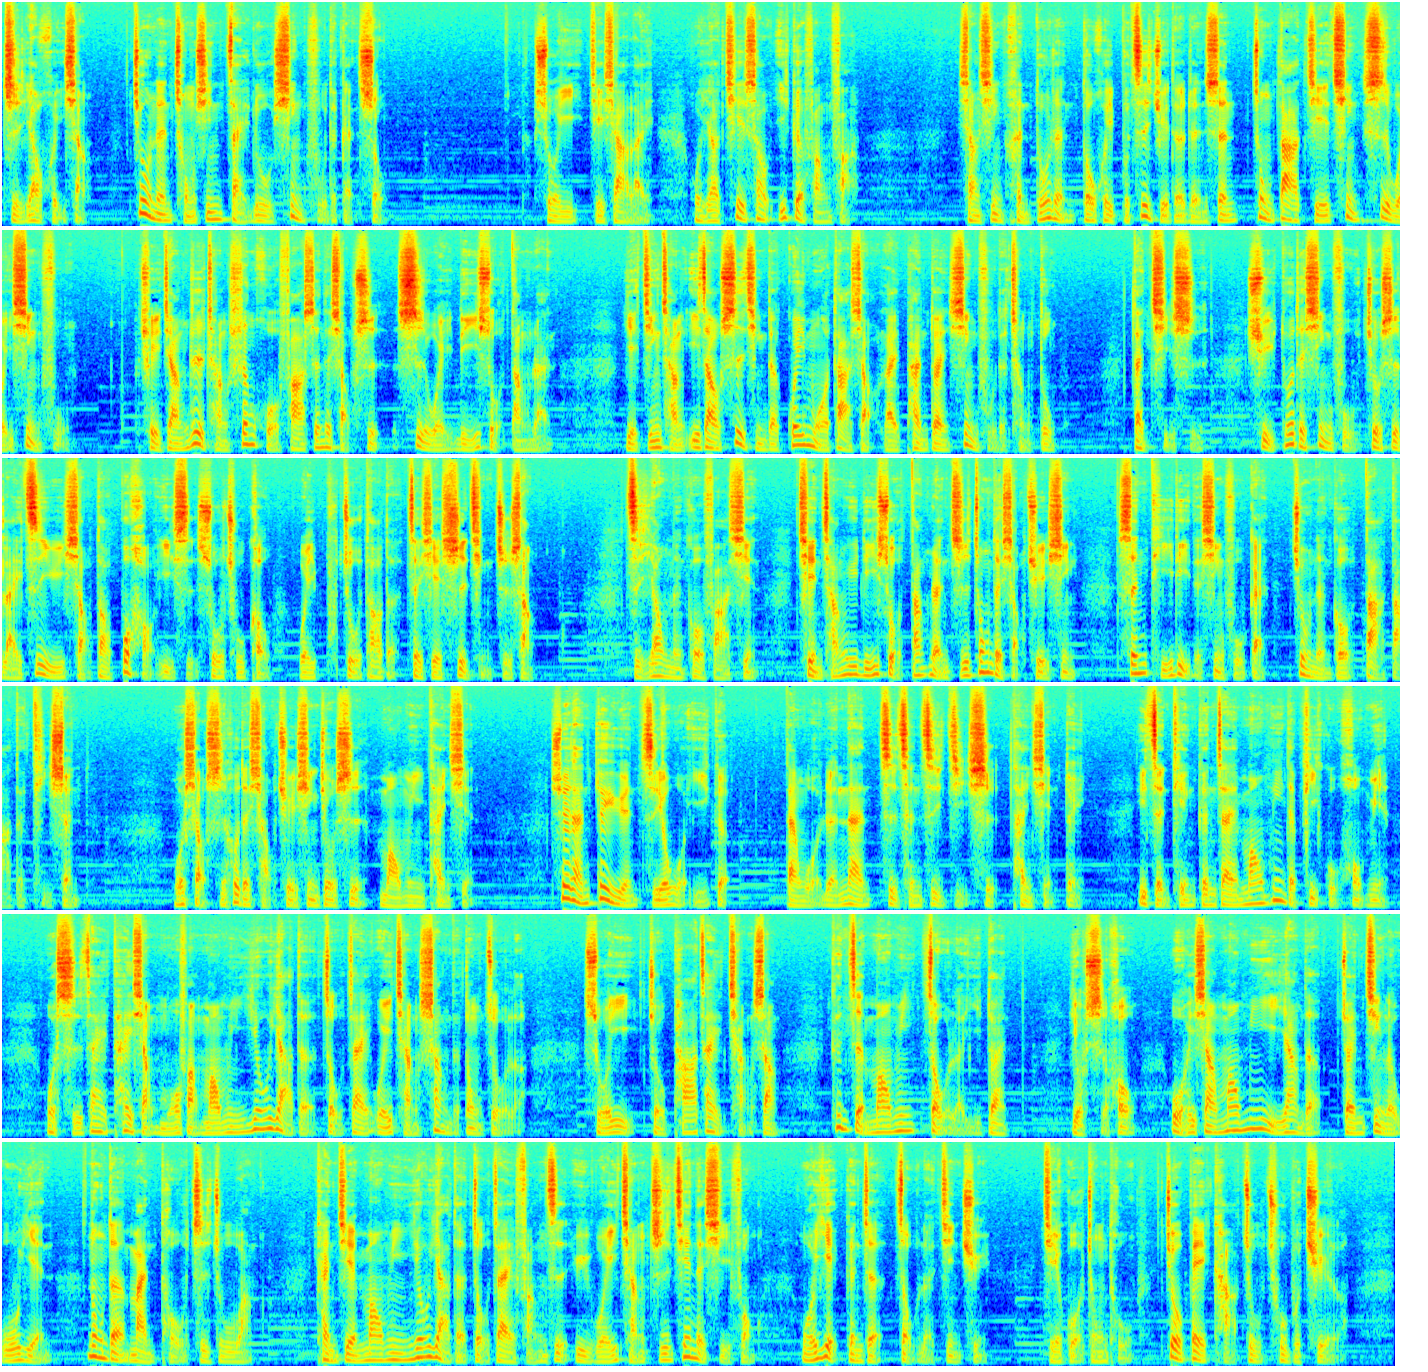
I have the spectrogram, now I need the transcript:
只要回想，就能重新载入幸福的感受。所以接下来我要介绍一个方法，相信很多人都会不自觉的人生重大节庆视为幸福。却将日常生活发生的小事视为理所当然，也经常依照事情的规模大小来判断幸福的程度。但其实，许多的幸福就是来自于小到不好意思说出口、微不足道的这些事情之上。只要能够发现潜藏于理所当然之中的小确幸，身体里的幸福感就能够大大的提升。我小时候的小确幸就是猫咪探险。虽然队员只有我一个，但我仍然自称自己是探险队，一整天跟在猫咪的屁股后面，我实在太想模仿猫咪优雅的走在围墙上的动作了，所以就趴在墙上，跟着猫咪走了一段。有时候我会像猫咪一样的钻进了屋檐，弄得满头蜘蛛网。看见猫咪优雅的走在房子与围墙之间的细缝，我也跟着走了进去。结果中途就被卡住，出不去了。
